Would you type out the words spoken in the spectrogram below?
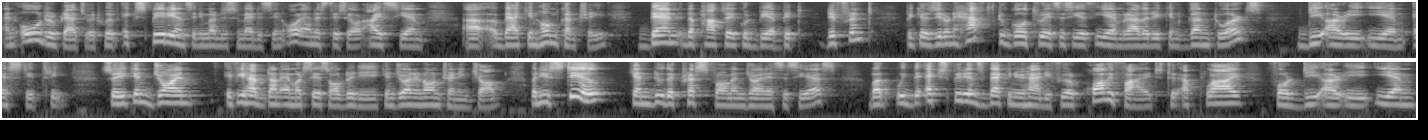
an older graduate who have experience in emergency medicine or anesthesia or ICM uh, back in home country, then the pathway could be a bit different because you don't have to go through SECS EM, rather you can gun towards DRE EM ST3. So you can join, if you have done MRCS already, you can join a non-training job, but you still can do the CREST form and join ACCS. But with the experience back in your hand, if you are qualified to apply for DRE EM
